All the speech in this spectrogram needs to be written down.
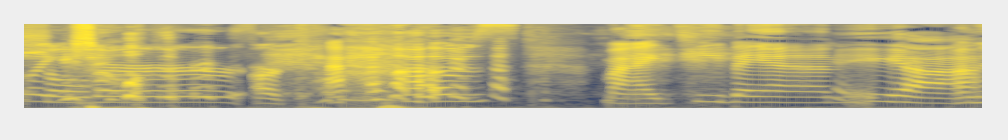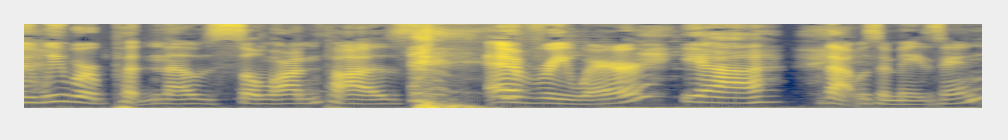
like, shoulder, our calves, my T band. Yeah. I mean, we were putting those Salonpas everywhere. yeah. That was amazing.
